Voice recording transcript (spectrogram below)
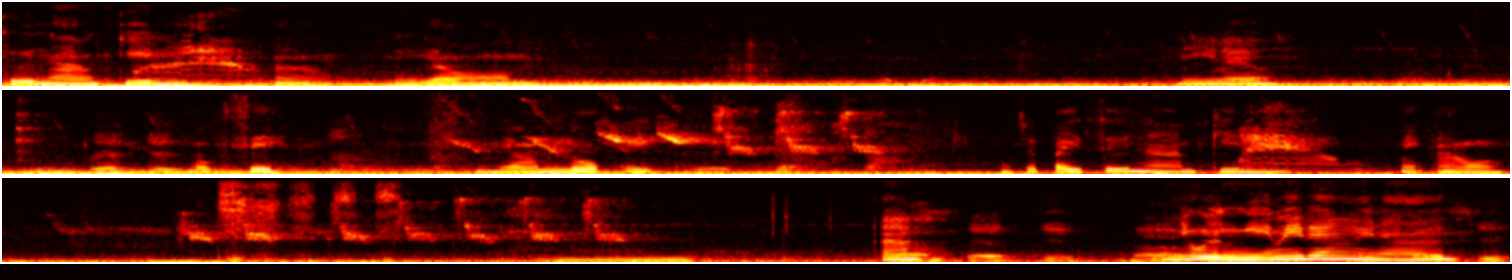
ซื้อน้ำกิน อ้าวไม่ยอม นี่แล้วหนึ่งแปดเจ็ดลุกสิไม่ยอมลุกอีกเราจะไปซื้อน้ำกิน ไม่เอา อืม อะ สามแป ดเจ็ดห้าอยู่อย่างนี้ไม่ได้นะ แปดเจ็ด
